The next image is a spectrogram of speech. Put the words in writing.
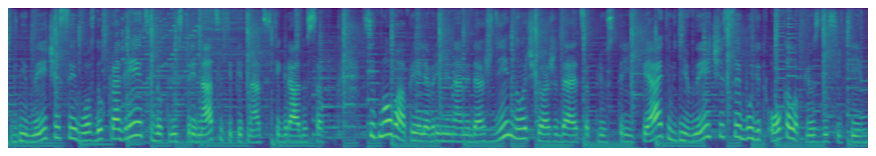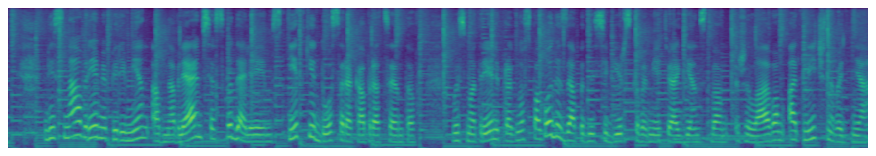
В дневные часы воздух прогреется до плюс 13-15 градусов. 7 апреля временами дожди, ночью ожидается плюс 3-5, в дневные часы будет около плюс 10. Весна – время перемен, обновляемся с водолеем, скидки до 40%. Вы смотрели прогноз погоды Западно-Сибирского метеоагентства. Желаю вам отличного дня!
